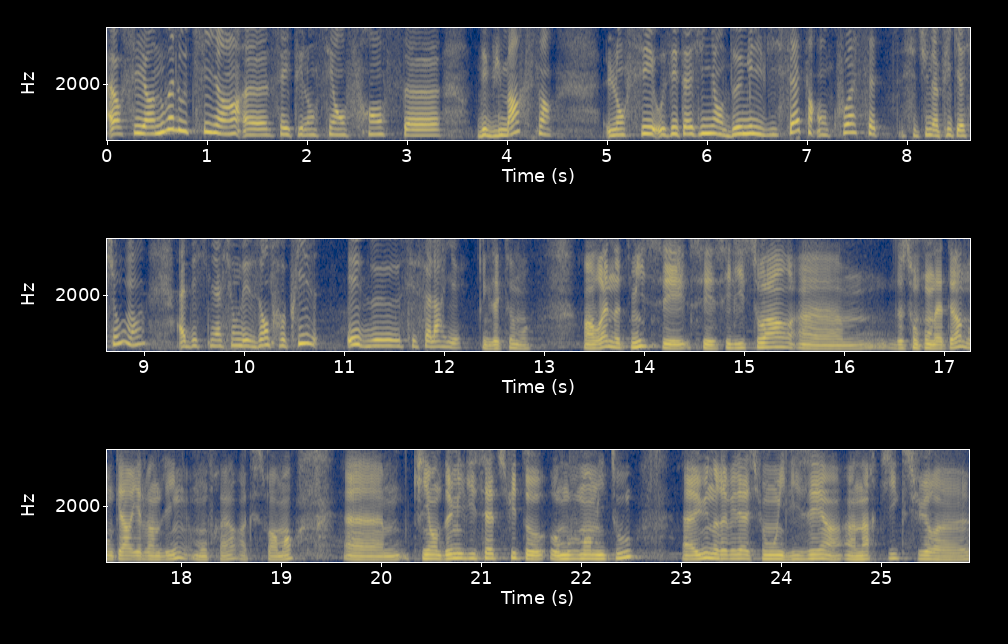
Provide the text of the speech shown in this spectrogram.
Alors c'est un nouvel outil, hein, euh, ça a été lancé en France euh, début mars, lancé aux États-Unis en 2017. En quoi c'est une application hein, à destination des entreprises et de ses salariés Exactement. En vrai, notre mise, c'est, l'histoire euh, de son fondateur, donc Ariel Wendling, mon frère, accessoirement, euh, qui en 2017, suite au, au mouvement MeToo, a eu une révélation. Il lisait un, un article sur euh,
